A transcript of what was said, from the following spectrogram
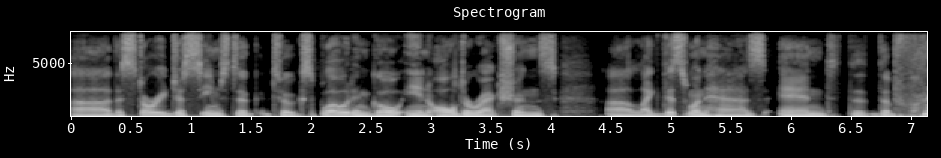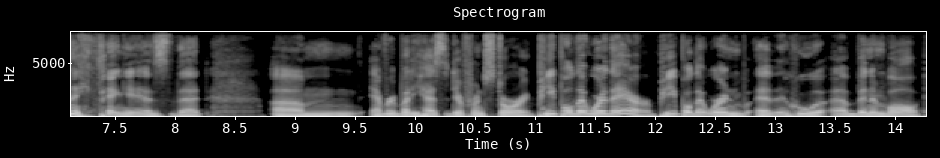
uh, the story just seems to, to explode and go in all directions, uh, like this one has. And the, the funny thing is that um, everybody has a different story. People that were there, people that were in, uh, who have been involved,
